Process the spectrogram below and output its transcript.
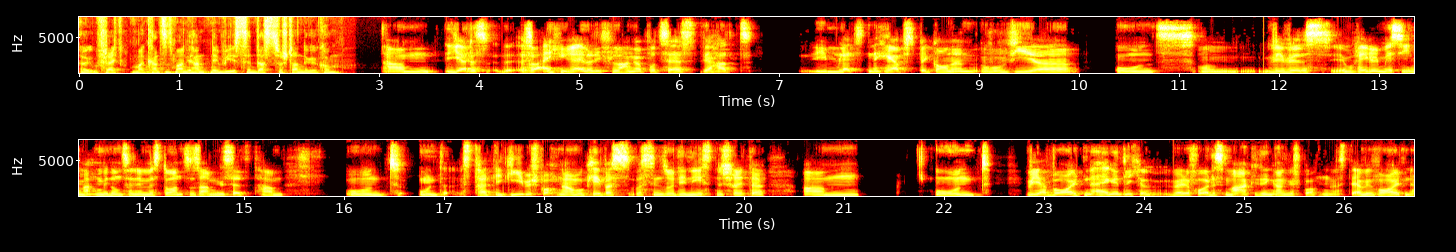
Äh, vielleicht man, kannst du es mal in die Hand nehmen. Wie ist denn das zustande gekommen? Ähm, ja, das, das war eigentlich ein relativ langer Prozess. Der hat im letzten Herbst begonnen, wo wir uns, um, wie wir das eben regelmäßig machen, mit unseren Investoren zusammengesetzt haben und, und Strategie besprochen haben, okay, was, was sind so die nächsten Schritte? Ähm, und wir wollten eigentlich, weil du vorher das Marketing angesprochen hast, ja, wir wollten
